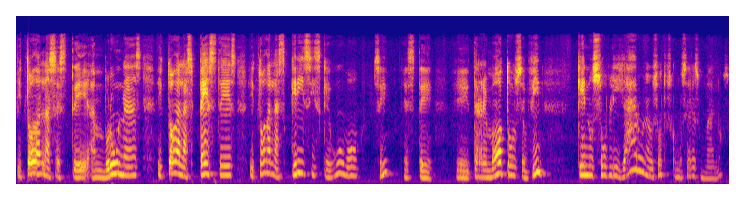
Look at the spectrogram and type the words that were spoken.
y todas las este, hambrunas y todas las pestes y todas las crisis que hubo, ¿sí? este, eh, terremotos, en fin, que nos obligaron a nosotros como seres humanos,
